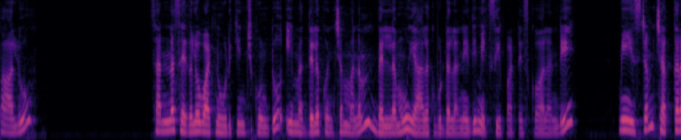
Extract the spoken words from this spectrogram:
పాలు. సన్న సెగలో వాటిని ఉడికించుకుంటూ ఈ మధ్యలో కొంచెం మనం బెల్లము యాలకబుడ్డలు అనేది మిక్సీ పట్టేసుకోవాలండి. మీ ఇష్టం చక్కెర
